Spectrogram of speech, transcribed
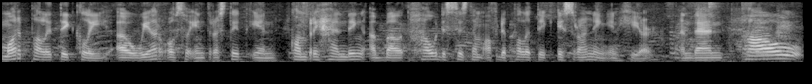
more politically uh, we are also interested in comprehending about how the system of the politic is running in here and then how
